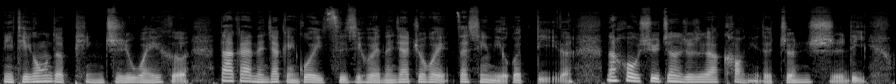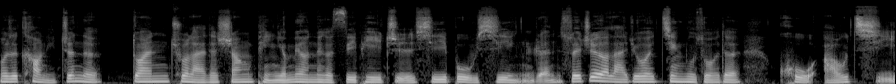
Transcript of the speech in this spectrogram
你提供的品质为何，大概人家给过一次机会，人家就会在心里有个底了。那后续真的就是要靠你的真实力，或是靠你真的。端出来的商品有没有那个 CP 值，吸不吸引人？随之而来就会进入所谓的。苦熬期，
